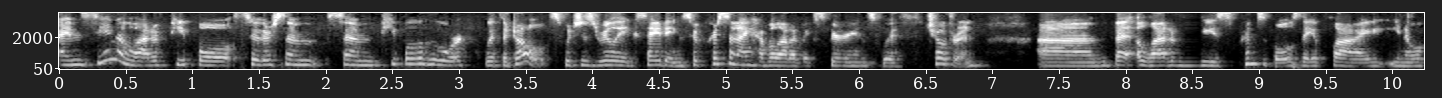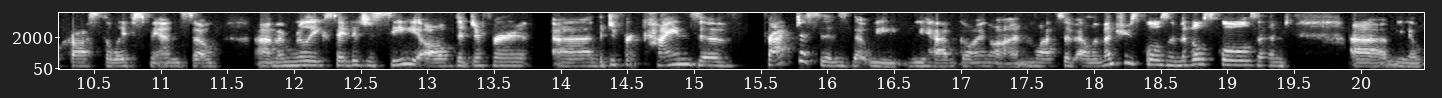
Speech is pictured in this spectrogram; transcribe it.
I'm seeing a lot of people. So there's some some people who work with adults, which is really exciting. So Chris and I have a lot of experience with children, um, but a lot of these principles they apply, you know, across the lifespan. So um, I'm really excited to see all the different uh, the different kinds of practices that we we have going on. Lots of elementary schools and middle schools, and um, you know,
